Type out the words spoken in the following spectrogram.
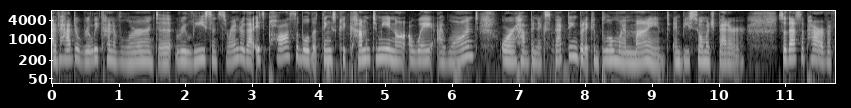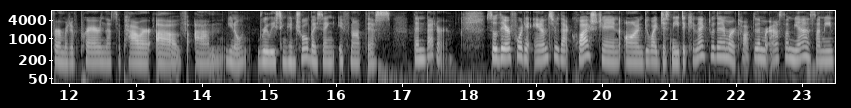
I've had to really kind of learn to release and surrender that it's possible that things could come to me in not a way I want or have been expecting, but it could blow my mind and be so much better. So that's the power of affirmative prayer, and that's the power of, um, you know, releasing control by saying, if not this, then better. So, therefore, to answer that question on do I just need to connect with them or talk to them or ask them? Yes. I mean,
